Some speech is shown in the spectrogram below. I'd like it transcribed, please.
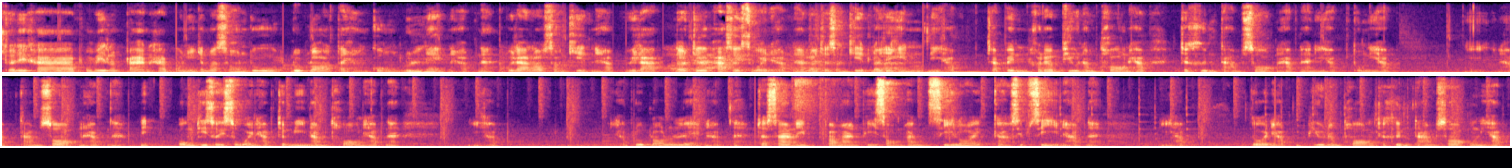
สวัสดีครับ ผมเอลำปางนะครับ วันนี้จะมาสอนดูรูปหล่อไตฮังกงรุ่นแรกนะครับนะ เวลาเราสังเกตนะครับ เวลาเราเจอผ้าสวยๆนะครับนะ เราจะสังเกต เราจะเห็นนี่ครับ จะเป็นเขาเรียกว่าผิวน้ำทองนะครับ จะขึ้นตามซอกนะครับนะนี่ครับ ตรงนี้ครับนี่นะครับ ตามซอกนะครับนะ นี่องค์ที่สวยๆนะครับ จะมีน้ำทองนะครับนะ นี่ครับนี่ครับ รูปหล่อรุ่นแรกนะครับนะ จะสร้างในประมาณปี 2494 นะครับนะ นี่ครับ โดยนะครับผิวน้ำทองจะขึ้นตามซอกตรงนี้ครับ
